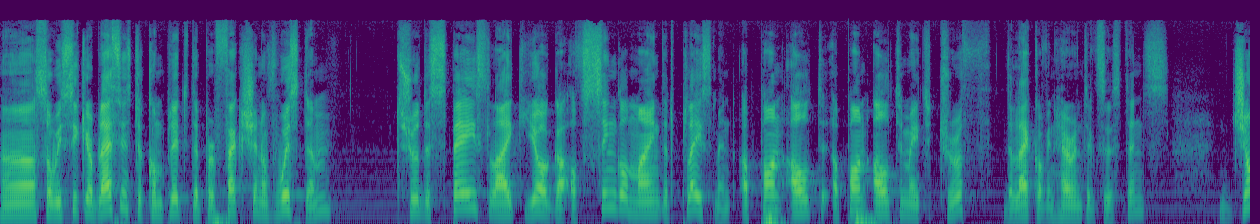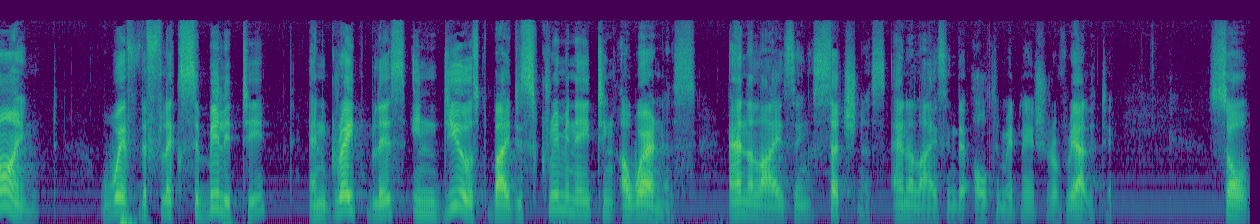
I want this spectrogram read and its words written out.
Uh, so we seek your blessings to complete the perfection of wisdom through the space like yoga of single minded placement upon, ulti- upon ultimate truth, the lack of inherent existence, joined with the flexibility and great bliss induced by discriminating awareness, analyzing suchness, analyzing the ultimate nature of reality. So,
